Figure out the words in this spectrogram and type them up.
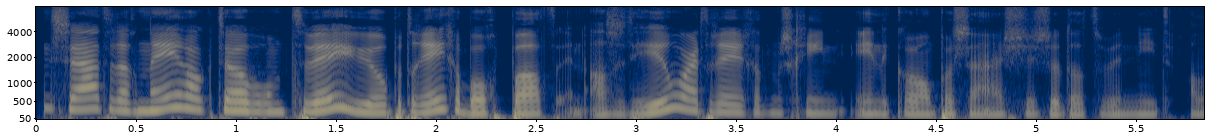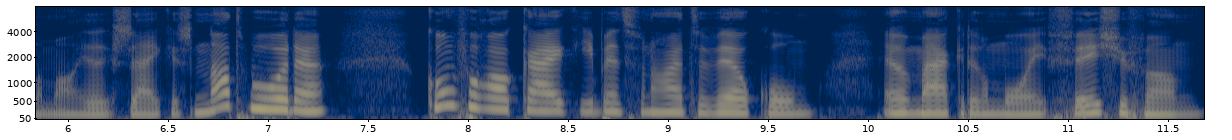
Zaterdag 9 oktober om 2 uur op het regenboogpad. En als het heel hard regent, misschien in de kroonpassage, zodat we niet allemaal heel zeikers nat worden. Kom vooral kijken, je bent van harte welkom. En we maken er een mooi feestje van.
